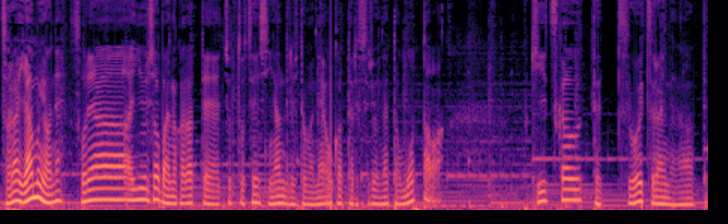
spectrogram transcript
それは病むよね。そりゃああいう商売の方ってちょっと精神病んでる人がね多かったりするよねって思ったわ。気使うってすごい辛いんだなって。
